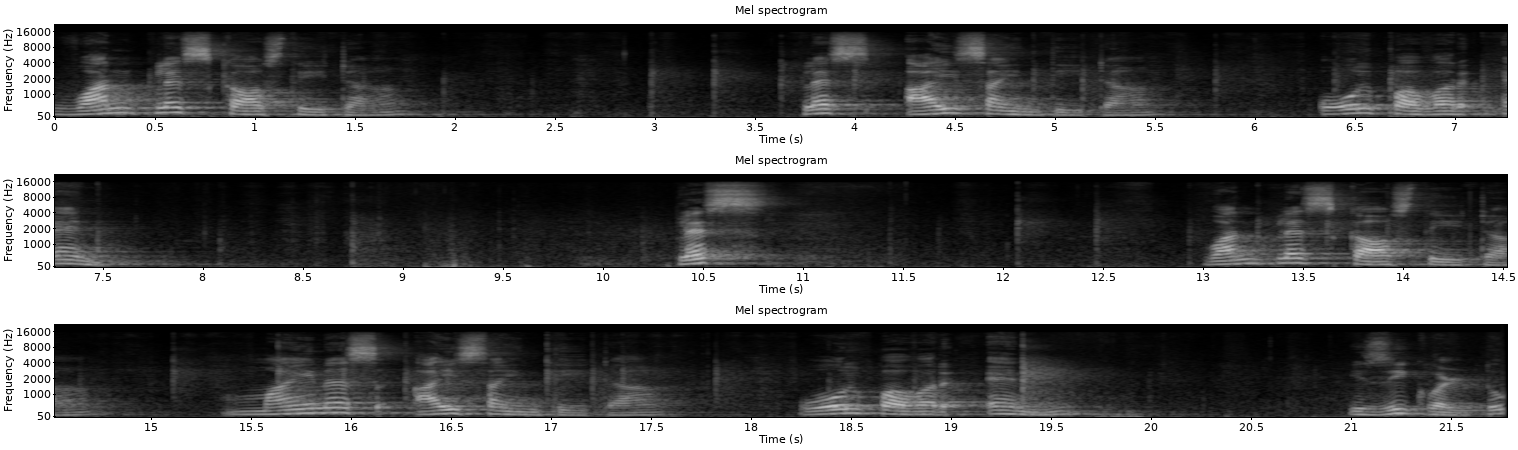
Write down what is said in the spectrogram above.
one plus cos theta plus i sin theta all power n plus 1 plus cos theta minus i sin theta whole power n is equal to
